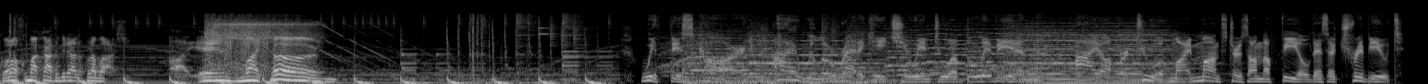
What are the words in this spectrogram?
Coloca uma carta virada para baixo. I end my turn. With this card, I eradicate you into oblivion. I offer two of my monsters on the field as a tribute.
